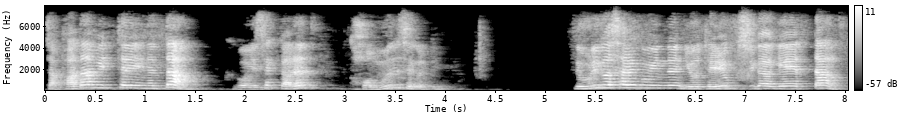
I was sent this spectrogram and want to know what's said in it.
자, 바다 밑에 있는 땅, 그거의 색깔은 검은색을 띱니다. 근데 우리가 살고 있는 이 대륙 지각의 땅,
